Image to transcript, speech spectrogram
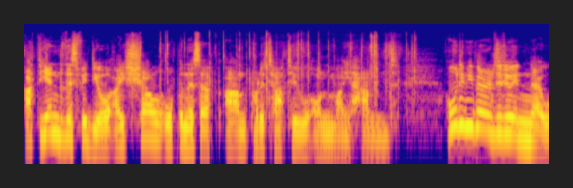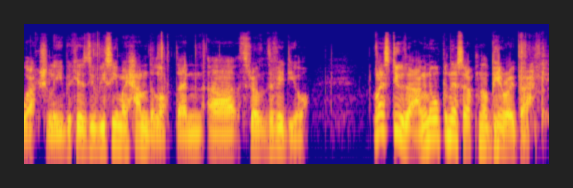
at the end of this video, I shall open this up and put a tattoo on my hand. Or would it be better to do it now, actually, because you'll be seeing my hand a lot then uh, throughout the video. Let's do that. I'm going to open this up and I'll be right back.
